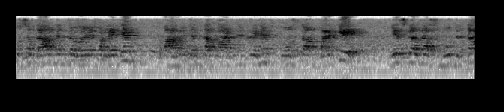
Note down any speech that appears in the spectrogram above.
ਉਹ ਸੰਵਿਧਾਨ ਦੇ ਅੰਦਰ ਹੋਏ ਨੇ। ਪਰ ਲੇਕਿਨ ਭਾਰਤੀ ਜਨਤਾ ਪਾਰਟੀ ਨੇ ਪੋਸਟਾਂ ਭਰ ਕੇ ਇਸ ਗੱਲ ਦਾ ਸਬੂਤ ਦਿੱਤਾ।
